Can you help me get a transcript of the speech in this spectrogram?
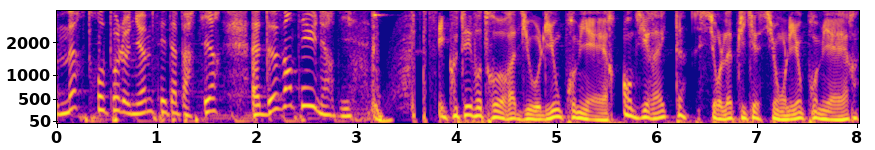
Meurtre au Polonium. C'est à partir de 21h10. Écoutez votre radio Lyon Première en direct sur l'application Lyon Première,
